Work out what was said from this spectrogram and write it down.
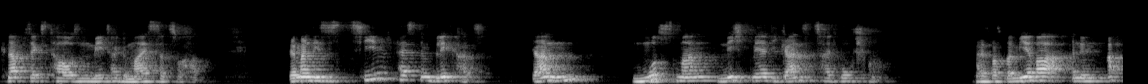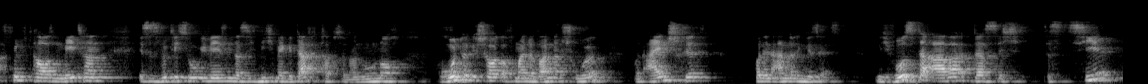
knapp 6000 Meter gemeistert zu haben. Wenn man dieses Ziel fest im Blick hat, dann muss man nicht mehr die ganze Zeit hochschauen. Das heißt, was bei mir war, an den ab 5000 Metern ist es wirklich so gewesen, dass ich nicht mehr gedacht habe, sondern nur noch runtergeschaut auf meine Wanderschuhe und einen Schritt vor den anderen gesetzt. Und ich wusste aber, dass ich das Ziel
